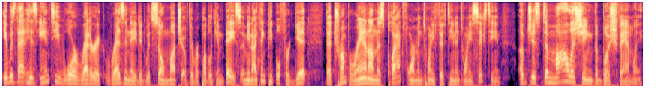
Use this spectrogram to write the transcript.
It was that his anti war rhetoric resonated with so much of the Republican base. I mean, I think people forget that Trump ran on this platform in 2015 and 2016 of just demolishing the Bush family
